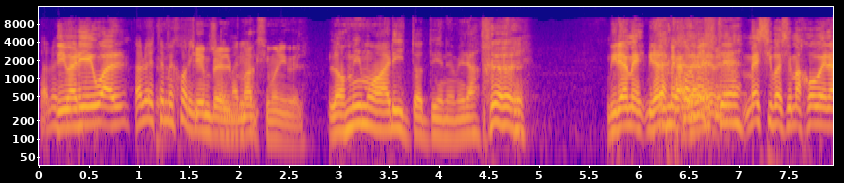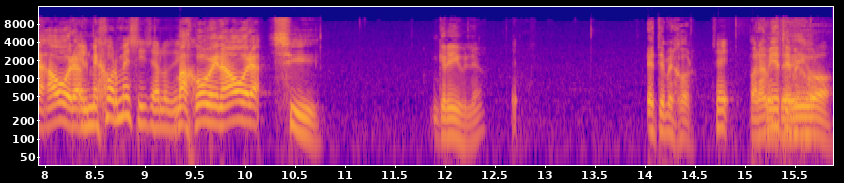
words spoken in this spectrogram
Tal vez, Di María igual. tal vez esté mejor. Siempre el María. máximo nivel. Los mismos aritos tiene, mirá. Mirá, me- mirá El las mejor caras. Messi. eh. Messi va a ser más joven ahora. El mejor Messi, ya lo dije. Más joven ahora. Sí. Increíble. ¿eh? Este mejor. Sí. Para mí este te mejor.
